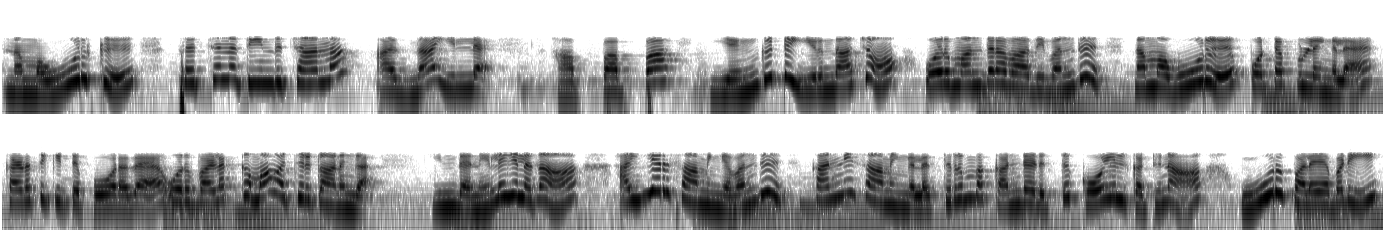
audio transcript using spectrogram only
நம்ம ஊருக்கு பிரச்சனை தீந்துச்சான்னா அதுதான் இல்லை. அப்பப்பா எங்கிட்ட இருந்தாச்சும் ஒரு மந்திரவாதி வந்து நம்ம ஊரு பொட்ட பிள்ளைங்களை கடத்திக்கிட்டு போறத ஒரு வழக்கமா வச்சிருக்கானுங்க. இந்த நிலையில தான் ஐயர் சாமிங்க வந்து கன்னி சாமிங்களை திரும்ப கண்டெடுத்து கோயில் கட்டுனா ஊர் பழையபடி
